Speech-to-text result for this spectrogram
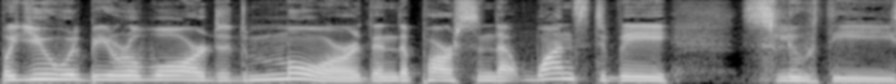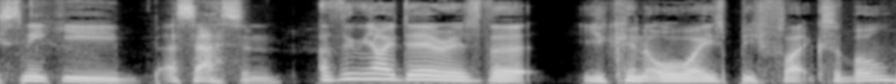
but you will be rewarded more than the person that wants to be sleuthy, sneaky assassin. I think the idea is that you can always be flexible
